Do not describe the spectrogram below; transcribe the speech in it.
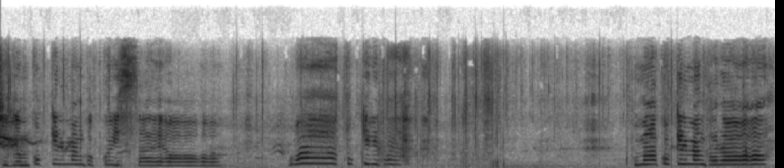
지금 꽃길만 걷고 있어요. 와, 꽃길이다. 고마워, 꽃길만 걸어.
